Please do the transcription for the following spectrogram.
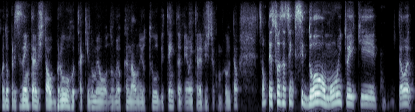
Quando eu precisei entrevistar o Bruno, está aqui no meu, no meu canal no YouTube, tem também uma entrevista com o Bruno. Então, são pessoas assim que se doam muito e que. Então, eu,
